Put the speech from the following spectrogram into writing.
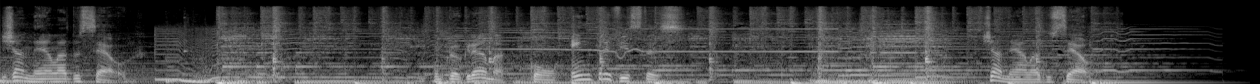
Janela do Céu. Um programa com entrevistas. Janela do Céu.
